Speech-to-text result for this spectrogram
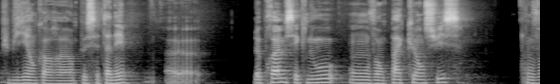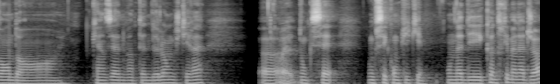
publier encore un peu cette année. Le problème, c'est que nous, on vend pas que en Suisse. On vend dans une quinzaine, vingtaine de langues, je dirais. Euh, donc c'est donc c'est compliqué. On a des country managers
